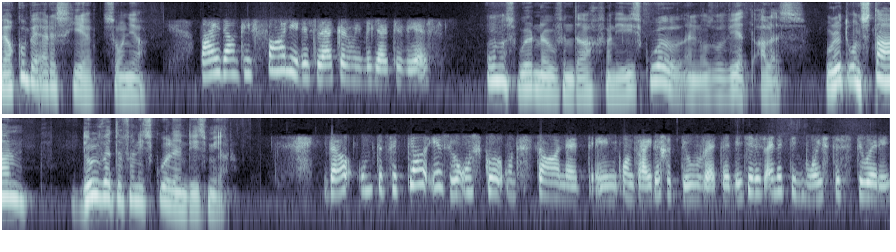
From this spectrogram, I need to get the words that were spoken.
Welkom by RSG, Sonja. Baie dankie Fanie, dis lekker om hier by jou te wees. Ons hoor nou vandag van hierdie skool en ons wil weet alles. Hoe dit ontstaan, doelwitte van die skool en dis meer. Wel, om te vertel eers hoe ons skool ontstaan het en ons huidige doelwitte. Weet jy, dis eintlik die mooiste storie.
